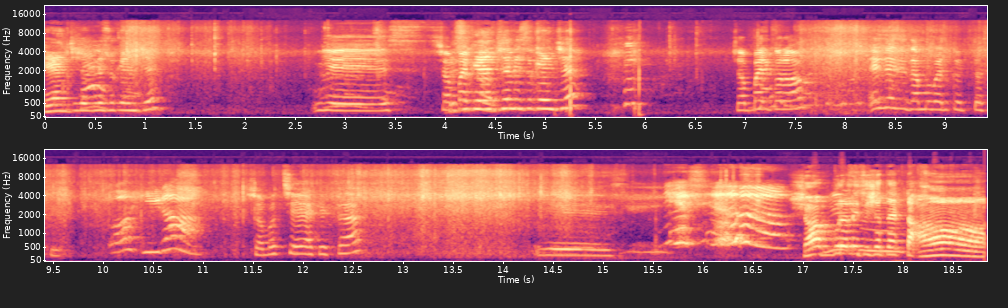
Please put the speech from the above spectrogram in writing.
কে আনছে কে আনছে? ইয়েস সবাই কে আনছে লিচু কে আনছে? সব বাইর করো। এই যে যে মোবাইল করতেছি। সব হচ্ছে এক একটা। ইয়েস সবগুলো লিচুর সাথে একটা আম।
